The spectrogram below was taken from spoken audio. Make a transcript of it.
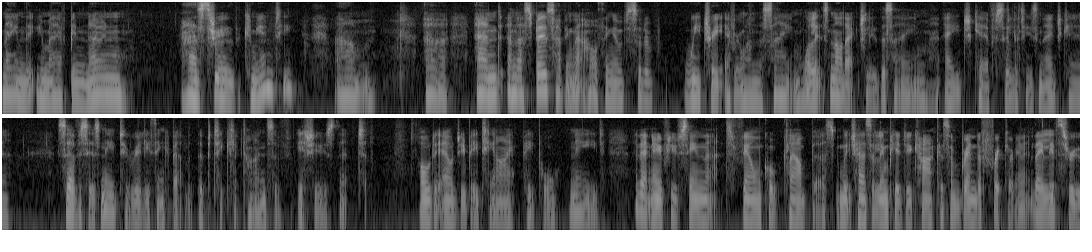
name that you may have been known as through the community. Um, uh, and, and I suppose having that whole thing of sort of we treat everyone the same. Well, it's not actually the same. Aged care facilities and aged care services need to really think about the particular kinds of issues that older LGBTI people need. I don't know if you've seen that film called Cloudburst, which has Olympia Dukakis and Brenda Fricker in it. They live through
